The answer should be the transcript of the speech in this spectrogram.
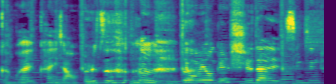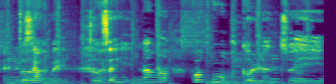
赶快看一下我儿子、嗯，有没有跟时代行星产生相位。对，所以，那么关乎我们个人最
